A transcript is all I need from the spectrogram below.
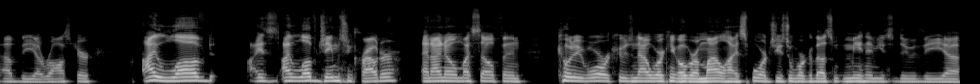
of the uh, roster. I loved I I love Jamison Crowder, and I know myself and Cody Rourke, who's now working over at Mile High Sports, used to work with us. Me and him used to do the uh,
